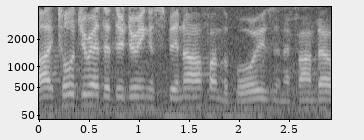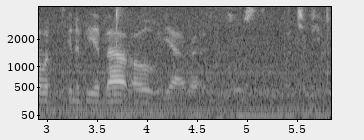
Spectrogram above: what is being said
I told you, Red, that they're doing a spin off on The Boys, and I found out what it's going to be about. Oh, yeah, Red. There's a bunch of people.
